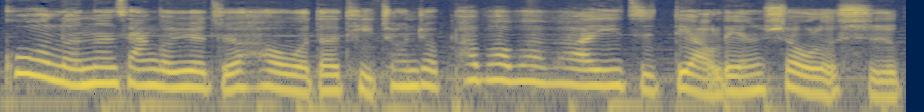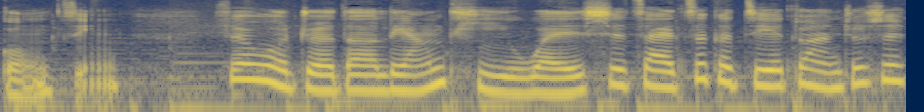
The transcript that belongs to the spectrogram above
过了那三个月之后，我的体重就啪啪啪啪一直掉，连瘦了十公斤。所以我觉得量体围是在这个阶段，就是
